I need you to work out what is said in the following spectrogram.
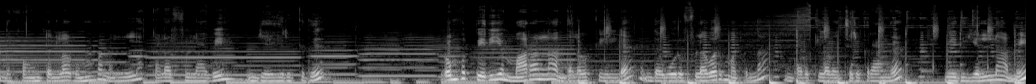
இந்த ஃபவுண்டன்லாம் ரொம்ப நல்லா கலர்ஃபுல்லாகவே இங்கே இருக்குது. ரொம்ப பெரிய மரம்லாம் அந்த அளவுக்கு இல்லை. இந்த ஒரு ஃப்ளவர் மட்டும்தான் இந்த இடத்துல வச்சுருக்குறாங்க. இது எல்லாமே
